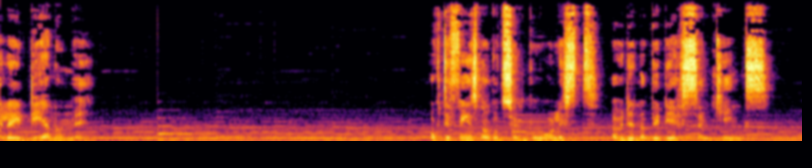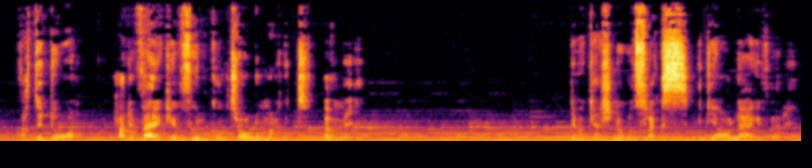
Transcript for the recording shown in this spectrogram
Eller idén om mig? Och det finns något symboliskt över dina BDSM-kings. Att du då hade verkligen full kontroll och makt över mig. Det var kanske något slags idealläge för dig.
